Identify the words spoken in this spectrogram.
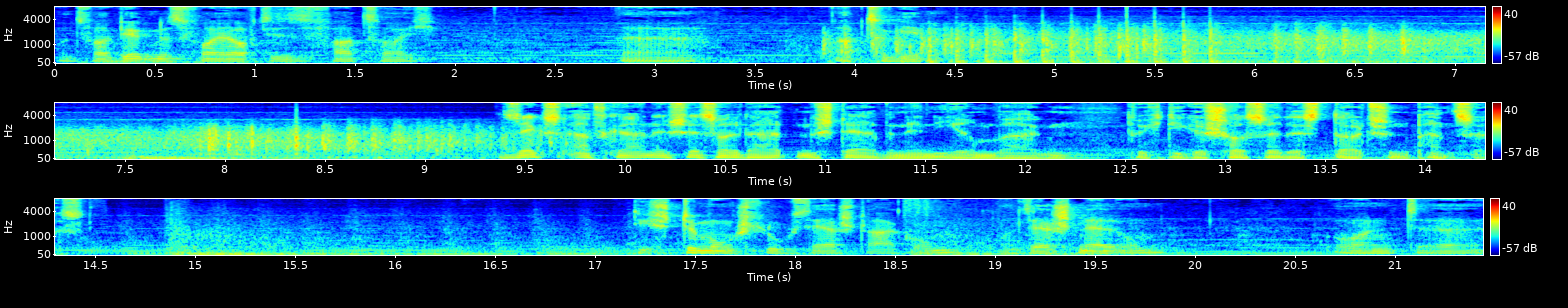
und zwar wirkendes Feuer auf dieses Fahrzeug äh, abzugeben. Sechs afghanische Soldaten sterben in ihrem Wagen durch die Geschosse des deutschen Panzers. Die Stimmung schlug sehr stark um und sehr schnell um. Und äh,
